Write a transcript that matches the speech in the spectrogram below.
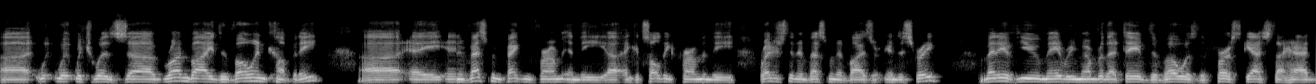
uh, w- which was uh, run by DeVoe and Company, uh, a, an investment banking firm in the uh, and consulting firm in the registered investment advisor industry. Many of you may remember that Dave DeVoe was the first guest I had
